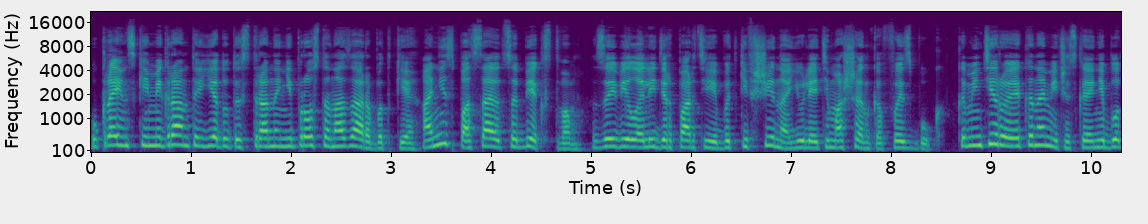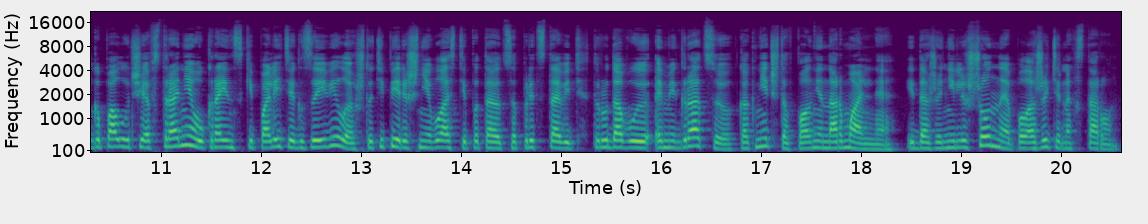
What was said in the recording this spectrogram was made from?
Украинские мигранты едут из страны не просто на заработки, они спасаются бегством, заявила лидер партии «Батькивщина» Юлия Тимошенко в Facebook. Комментируя экономическое неблагополучие в стране, украинский политик заявила, что теперешние власти пытаются представить трудовую эмиграцию как нечто вполне нормальное и даже не лишенное положительных сторон.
